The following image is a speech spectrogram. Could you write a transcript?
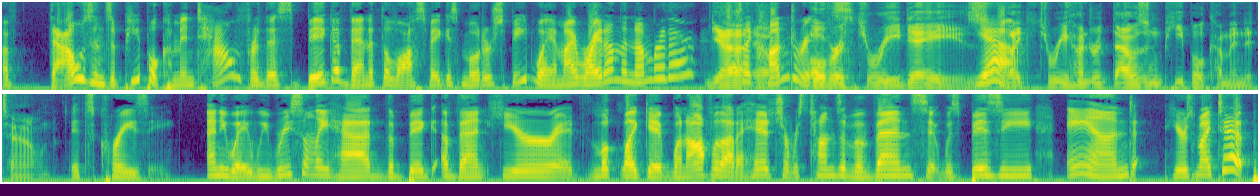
of thousands of people come in town for this big event at the Las Vegas Motor Speedway. Am I right on the number there? Yeah, it's like uh, hundreds over three days. Yeah. like three hundred thousand people come into town. It's crazy. Anyway, we recently had the big event here. It looked like it went off without a hitch. There was tons of events. It was busy. And here's my tip.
